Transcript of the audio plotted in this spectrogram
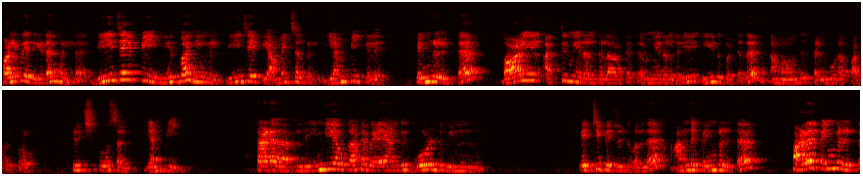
பல்வேறு இடங்களில் பிஜேபி நிர்வாகிகள் பிஜேபி அமைச்சர்கள் எம்பிக்கள் பெண்கள்கிட்ட பாலியல் அத்துமீறல்களாக மீறல்களில் ஈடுபட்டதை நம்ம வந்து கண்கூட பார்த்துருக்குறோம். பிரிட்ஜ் பூசன் எம்பி தட இந்த இந்தியாவுக்காக விளையாண்டு கோல்டு வின் வெற்றி பெற்றுட்டு வந்த அந்த பெண்கள்கிட்ட பல பெண்கள்கிட்ட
